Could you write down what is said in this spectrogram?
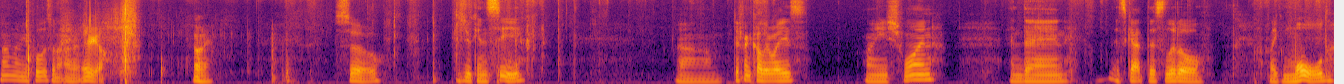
not letting me pull this one out. There you go. Okay. So, as you can see, um, different colorways on each one. And then it's got this little like mold.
